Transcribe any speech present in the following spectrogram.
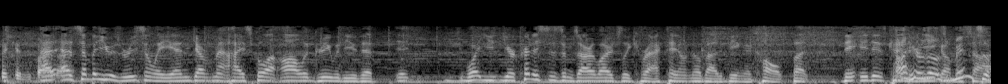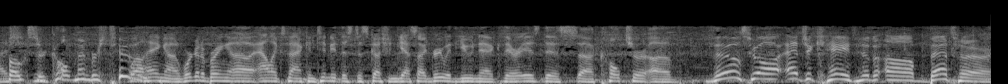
sickened by As, that. as somebody who was recently in government high school, I'll agree with you that it, what you, your criticisms are largely correct. I don't know about it being a cult, but it is kind I of hear those ego Mensa massage. folks are cult members too. Well, hang on. We're going to bring uh, Alex back, continue this discussion. Yes, I agree with you, Nick. There is this uh, culture of those who are educated are better.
